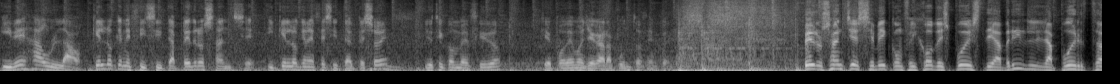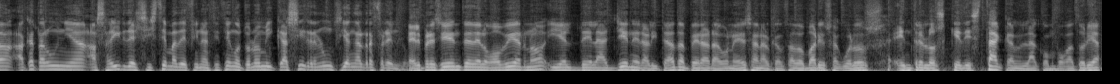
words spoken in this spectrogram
y deja a un lado qué es lo que necesita Pedro Sánchez y qué es lo que necesita el PSOE, yo estoy convencido que podemos llegar a puntos de encuentro. Pedro Sánchez se ve con Feijó después de abrirle la puerta a Cataluña a salir del sistema de financiación autonómica si renuncian al referéndum. El presidente del Gobierno y el de la Generalitat, Per Aragonés, han alcanzado varios acuerdos entre los que destacan la convocatoria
